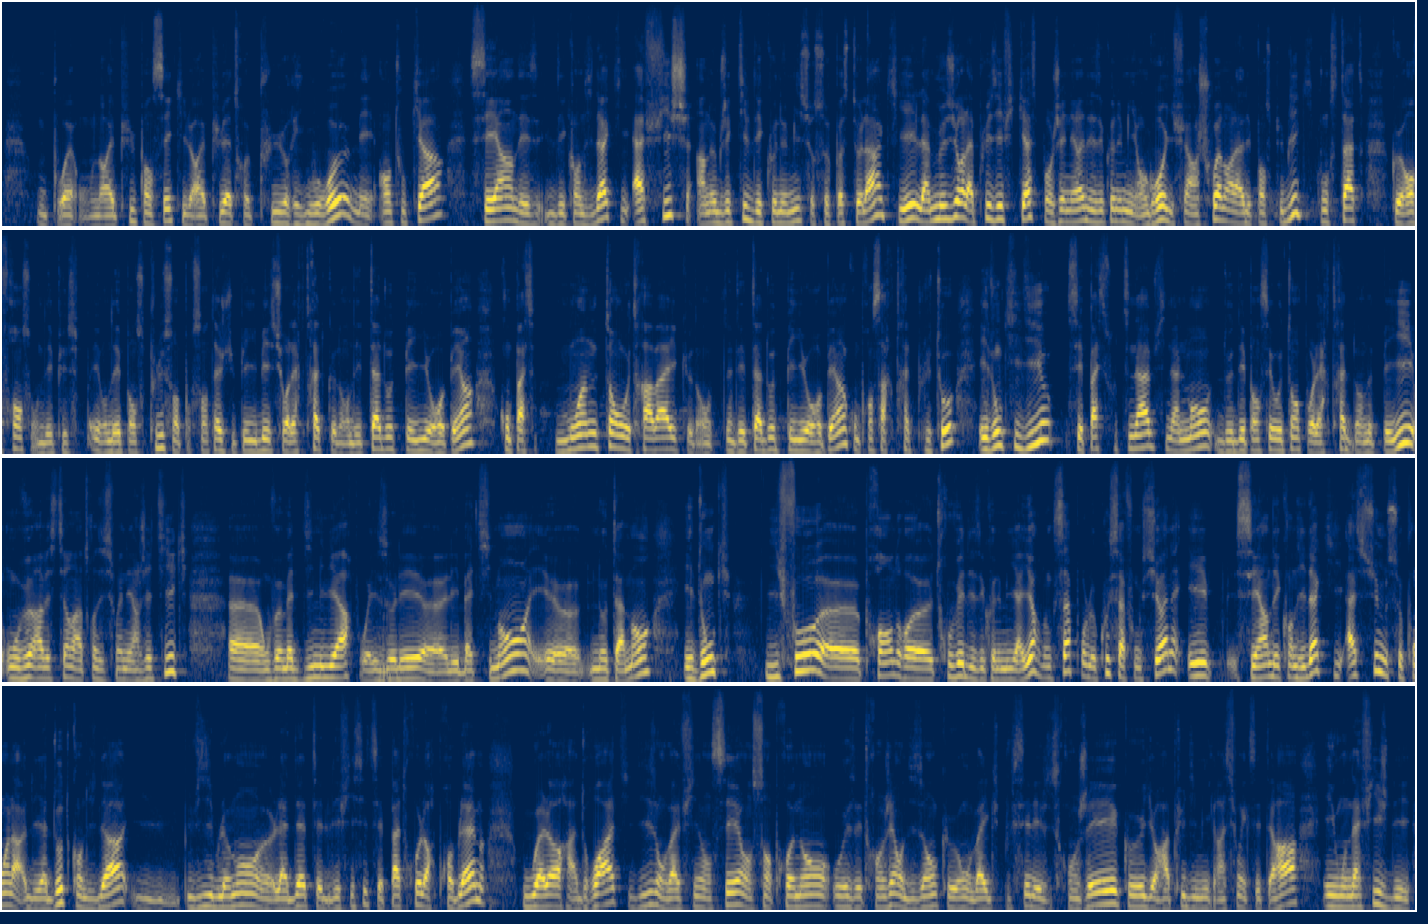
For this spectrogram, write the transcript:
on, aurait pu penser qu'il aurait pu être plus rigoureux, mais en tout cas, c'est un des, candidats qui affiche un objectif d'économie sur ce poste-là, qui est la mesure la plus efficace pour générer des économies. En gros, il fait un choix dans la dépense publique, il constate qu'en France, on dépense, on dépense plus en pourcentage du PIB sur les retraites que dans des tas d'autres pays européens, qu'on passe moins de temps au travail que dans des tas d'autres pays européens, qu'on prend sa retraite plus tôt, et donc il dit c'est pas soutenable finalement de dépenser autant pour les retraites dans notre pays. On veut investir dans la transition énergétique, on veut mettre 10 milliards pour isoler euh, les bâtiments, euh, notamment. Et donc, il faut euh, prendre, euh, trouver des économies ailleurs. Donc ça, pour le coup, ça fonctionne. Et c'est un des candidats qui assume ce point-là. Il y a d'autres candidats, visiblement, euh, la dette et le déficit, c'est pas trop leur problème. Ou alors, à droite, ils disent on va financer en s'en prenant aux étrangers, en disant qu'on va expulser les étrangers, qu'il y aura plus d'immigration, etc. Et on affiche des,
